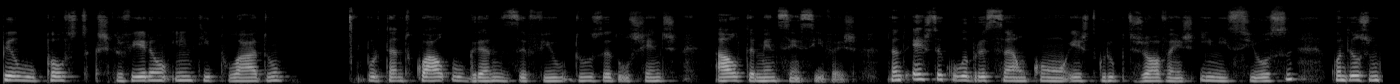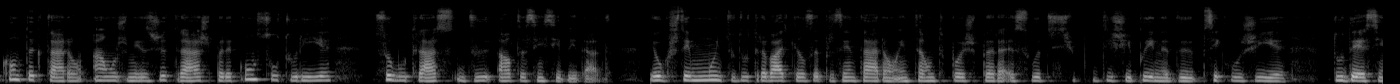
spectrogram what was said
pelo post que escreveram intitulado, portanto, qual o grande desafio dos adolescentes altamente sensíveis. Portanto, esta colaboração com este grupo de jovens iniciou-se quando eles me contactaram há uns meses atrás para consultoria sobre o traço de alta sensibilidade. Eu gostei muito do trabalho que eles apresentaram, então, depois para a sua disciplina de psicologia do 12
